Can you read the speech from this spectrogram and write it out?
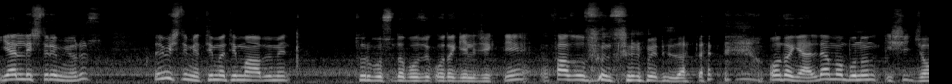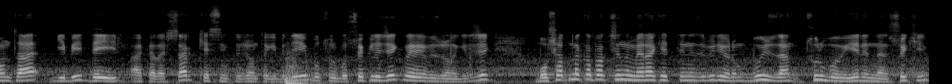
yerleştiremiyoruz. Demiştim ya Timothy abimin turbosu da bozuk o da gelecek diye. Fazla uzun sürmedi zaten. o da geldi ama bunun işi conta gibi değil arkadaşlar. Kesinlikle conta gibi değil. Bu turbo sökülecek ve revizyona gidecek. Boşaltma kapakçığını merak ettiğinizi biliyorum. Bu yüzden turboyu yerinden sökeyim.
